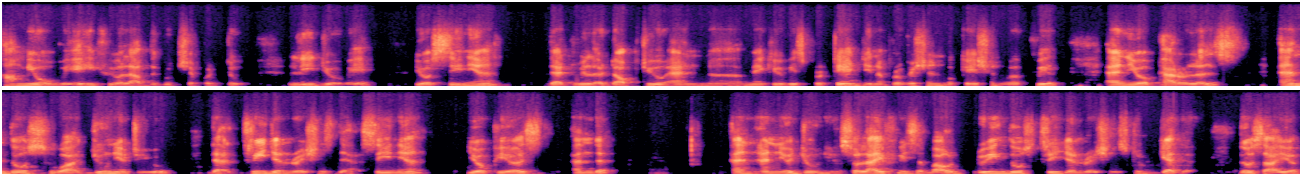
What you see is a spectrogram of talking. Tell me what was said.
come your way if you allow the good shepherd to lead your way. Your senior that will adopt you and uh, make you his protege in a profession, vocation, work field, and your parallels and those who are junior to you, there are three generations there, senior, your peers, and the and, and your junior. So life is about doing those three generations together. Those are your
